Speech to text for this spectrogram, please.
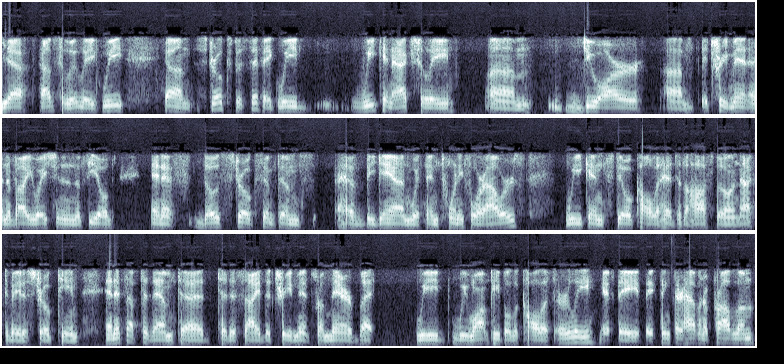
Yeah, absolutely. We um, stroke specific. We we can actually um, do our um, treatment and evaluation in the field. And if those stroke symptoms have began within 24 hours, we can still call ahead to the hospital and activate a stroke team. And it's up to them to to decide the treatment from there. But we we want people to call us early if they they think they're having a problem.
